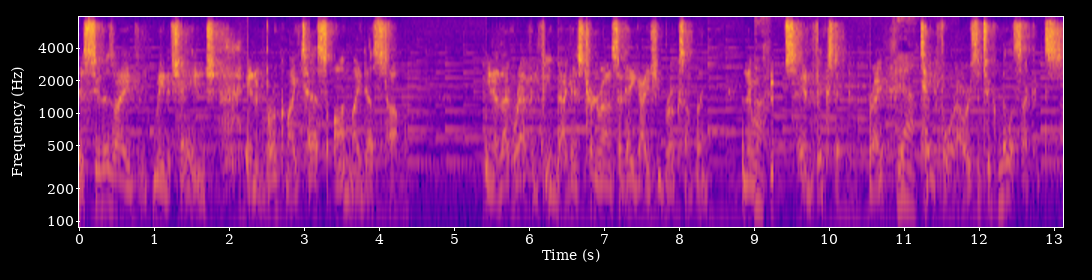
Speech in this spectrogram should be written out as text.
As soon as I made a change, and it broke my tests on my desktop. You know that rapid feedback. I just turned around and said, "Hey guys, you broke something," and then huh. and fixed it. Right? Yeah. It take four hours. It took milliseconds.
